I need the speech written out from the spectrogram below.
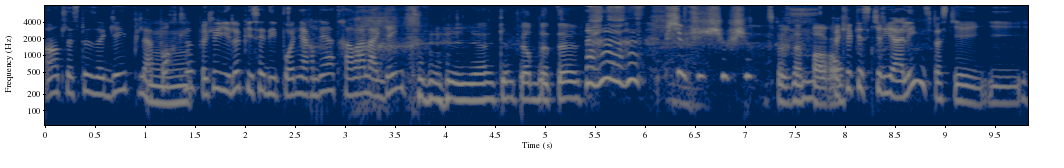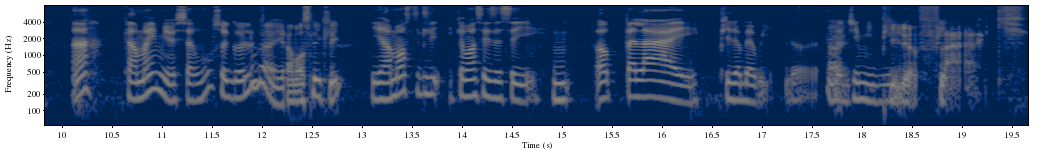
entre l'espèce de gate puis la Mhm. porte, là. Fait que là, il est là, puis il essaie de les poignarder à travers la gate. Quelle perte de temps. Espèce de moron. fait que là, qu'est-ce qu'il réalise? Parce qu'il. il- Hein? Quand même, il a un cerveau, ce gars-là. Il ramasse les clés. Il ramasse les clés, il commence à les essayer. Mm. Hop là! Puis là, ben oui, là, là, Ouais. Jimmy. Puis là, flac.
